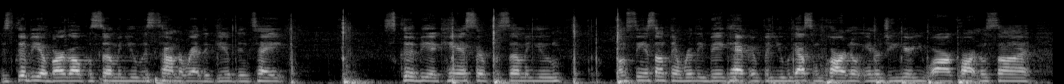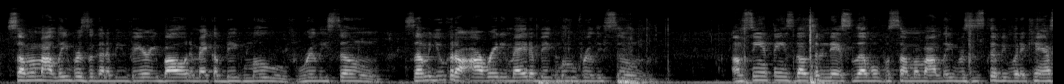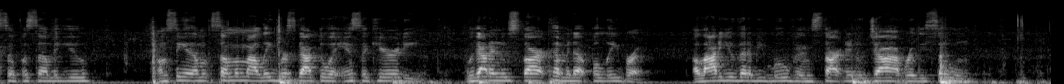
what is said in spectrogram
This could be a Virgo for some of you. It's time to rather give than take. This could be a Cancer for some of you. I'm seeing something really big happen for you. We got some cardinal energy here. You are a cardinal sign. Some of my Libras are going to be very bold and make a big move really soon. Some of you could have already made a big move really soon. I'm seeing things go to the next level for some of my Libras. This could be with a Cancer for some of you. I'm seeing um, some of my Libras got through an insecurity. We got a new start coming up for Libra. A lot of you going to be moving, starting a new job really soon.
